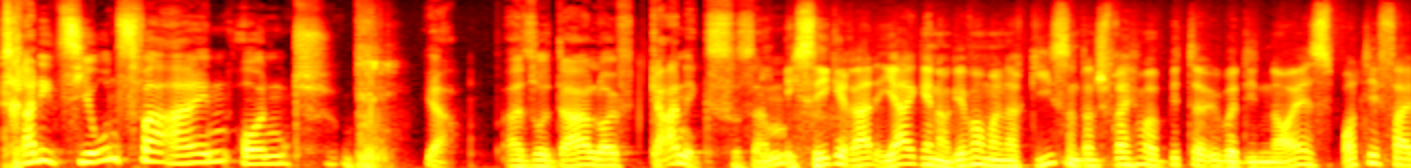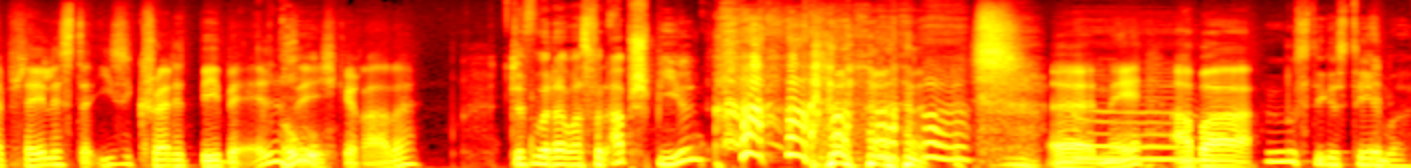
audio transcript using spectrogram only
Traditionsverein und pff, ja, also da läuft gar nichts zusammen. Ich sehe gerade, ja genau, gehen wir mal nach Gießen und dann sprechen wir bitte über die neue Spotify-Playlist der Easy Credit BBL, Oh. sehe ich gerade. Dürfen wir da was von abspielen? Äh, nee, aber Lustiges Thema.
